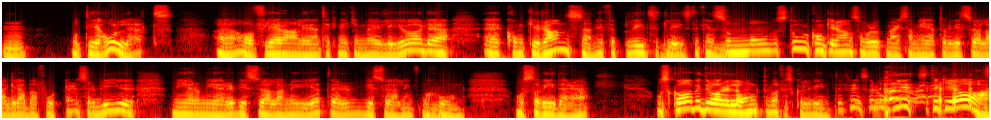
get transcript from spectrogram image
mm. åt det hållet. Uh, av flera anledningar. Tekniken möjliggör det. Uh, konkurrensen, if it bleeds it leads. Det finns mm. så stor konkurrens om vår uppmärksamhet och det visuella grabbar fortare. Så det blir ju mer och mer visuella nyheter, visuell information mm. och så vidare. Och ska vi dra det långt, varför skulle vi inte? För det är så roligt, tycker jag.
